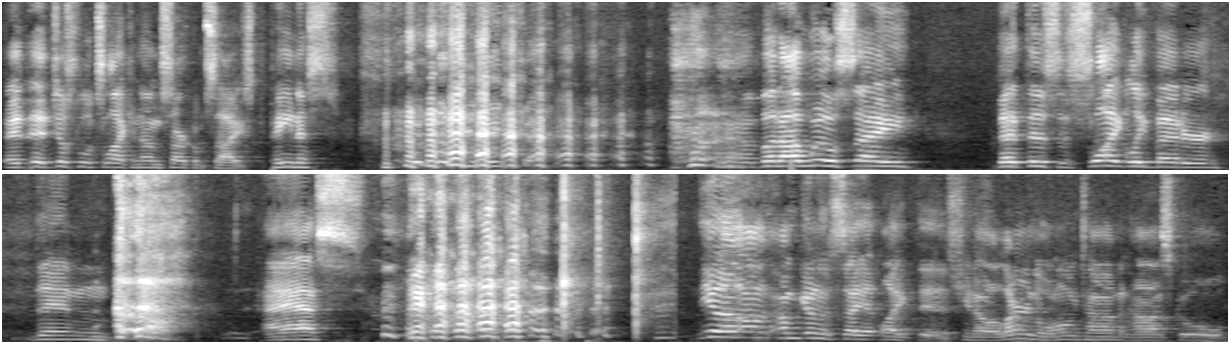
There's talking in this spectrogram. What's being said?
it, it just looks like an uncircumcised penis. but I will say that this is slightly better than ass. you know, I'm, I'm gonna say it like this. You know, I learned a long time in high school.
